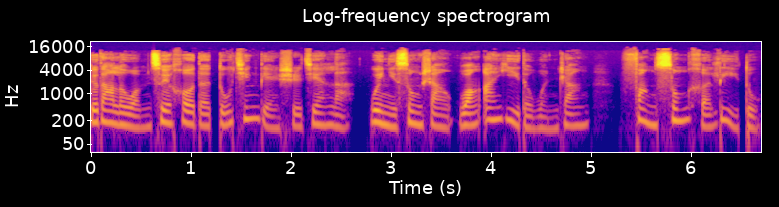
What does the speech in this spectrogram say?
又到了我们最后的读经典时间了，为你送上王安忆的文章《放松和力度》。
